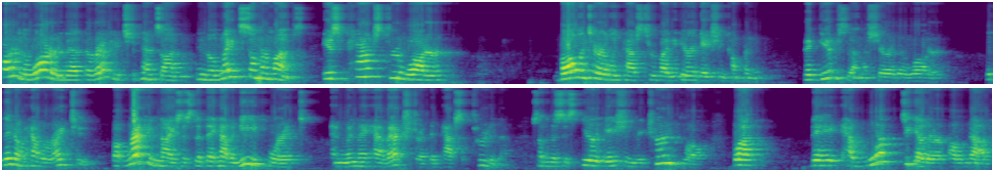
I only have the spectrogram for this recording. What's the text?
part of the water that the refuge depends on in the late summer months is passed through water, voluntarily passed through by the irrigation company that gives them a share of their water that they don't have a right to, but recognizes that they have a need for it, and when they have extra, they pass it through to them. Some of this is irrigation return flow, but they have worked together enough,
